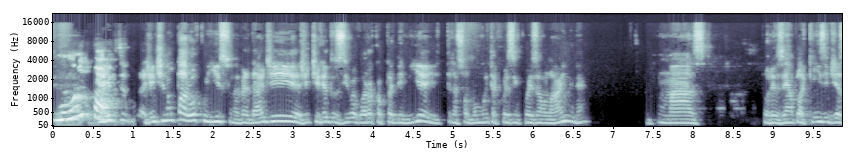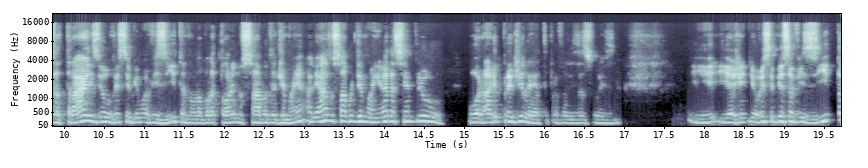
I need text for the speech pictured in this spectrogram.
muita. a gente não parou com isso. Na verdade, a gente reduziu agora com a pandemia e transformou muita coisa em coisa online, né? Mas, por exemplo, há 15 dias atrás eu recebi uma visita no laboratório no sábado de manhã. Aliás, o sábado de manhã era sempre o, horário predileto para fazer essas coisas. Né? E, e, a gente, eu recebi essa visita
